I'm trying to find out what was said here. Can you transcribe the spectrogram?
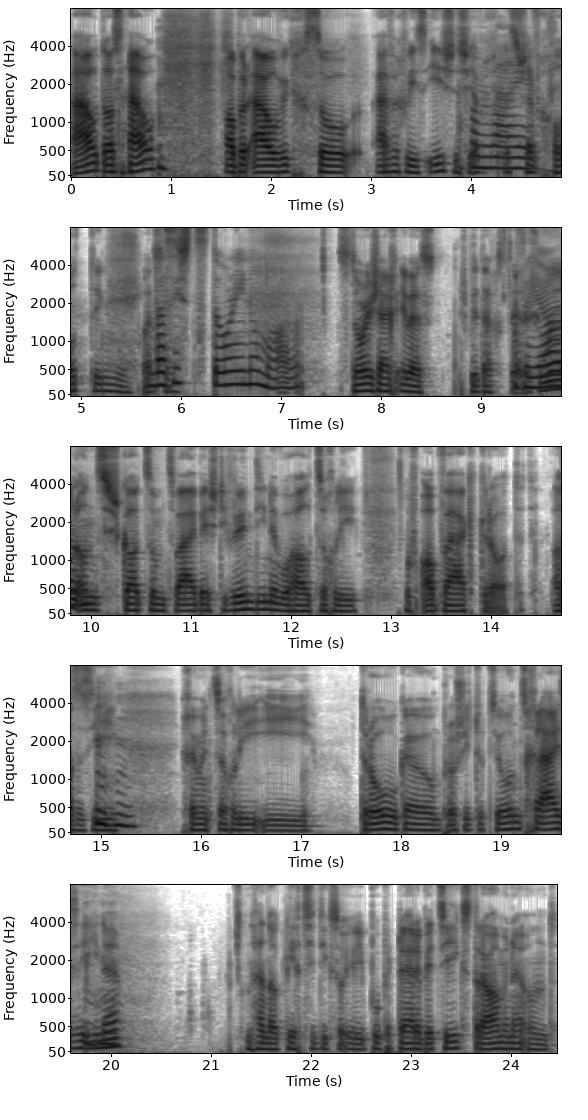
auch das auch, aber auch wirklich so einfach wie es ist. Es ist, einfach, es ist einfach hot irgendwie. Was nicht. ist die Story nochmal? Die Story ist eigentlich eben, es spielt einfach in dieser Also ja. Schule und es geht um zwei beste Freundinnen, die halt so ein bisschen auf Abweg geraten. Also sie Mhm. kommen so ein bisschen in Drogen- und Prostitutionskreise Mhm. rein und haben auch gleichzeitig so ihre pubertären Beziehungsdramen und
